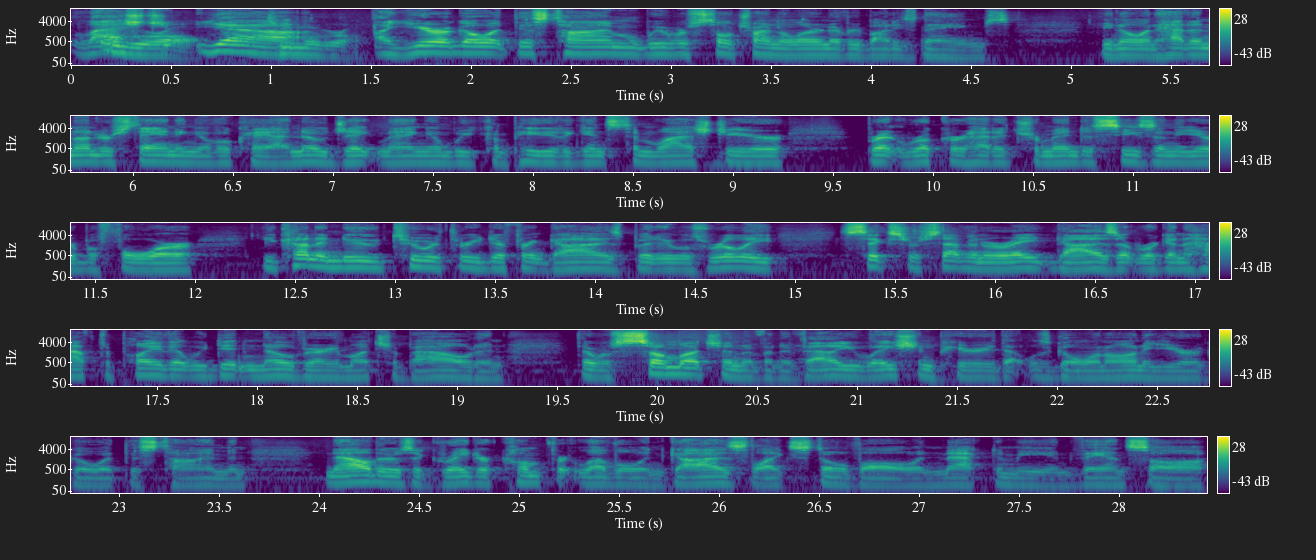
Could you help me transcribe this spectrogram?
last overall, year, yeah, team overall. a year ago at this time, we were still trying to learn everybody's names, you know, and had an understanding of okay, I know Jake Mangum, we competed against him last year. Brent Rooker had a tremendous season the year before. You kind of knew two or three different guys, but it was really six or seven or eight guys that were going to have to play that we didn't know very much about, and there was so much of an evaluation period that was going on a year ago at this time, and now there's a greater comfort level in guys like Stovall and MacNamee and Vansau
